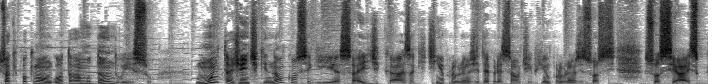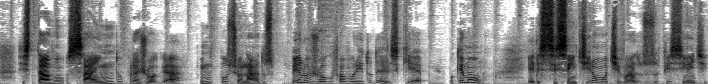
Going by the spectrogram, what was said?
só que Pokémon Go estava mudando isso muita gente que não conseguia sair de casa, que tinha problemas de depressão, que tinham problemas de soci sociais, estavam saindo para jogar impulsionados pelo jogo favorito deles, que é Pokémon. Eles se sentiram motivados o suficiente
